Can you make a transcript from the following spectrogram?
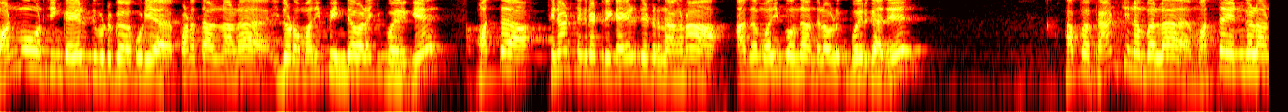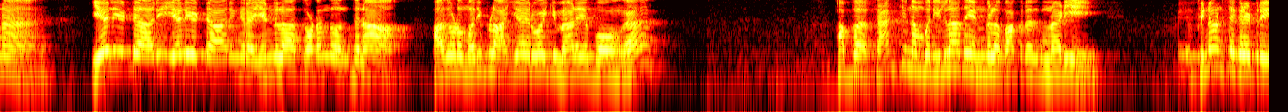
மன்மோகன் சிங் கையெழுத்து விட்டுருக்கக்கூடிய பணத்தாள்னால இதோட மதிப்பு இந்த விலைக்கு போயிருக்கு. மற்ற ஃபினான்ஸ் செக்ரட்டரி கையெழுத்திட்டு இருந்தாங்கன்னா அந்த மதிப்பு வந்து அந்த லெவலுக்கு போயிருக்காது. அப்போ ஃபேன்சி நம்பரில் மற்ற எண்களான ஏழு எட்டு ஆறு ஏழு எட்டு ஆறுங்கிற எண்ணெலாம் தொடர்ந்து வந்துச்சுன்னா அதோட மதிப்பில் ஐயாயிரம் ரூபாய்க்கு மேலேயே போகுங்க. அப்போ ஃபேன்சி நம்பர் இல்லாத எண்களை பார்க்குறதுக்கு முன்னாடி ஃபினான்ஸ் செக்ரட்டரி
